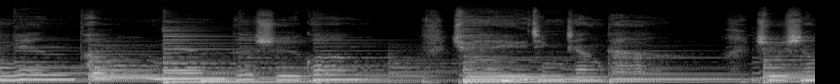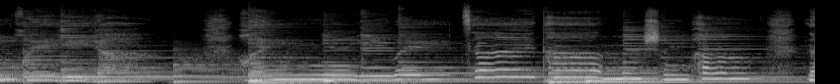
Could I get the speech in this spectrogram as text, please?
开始想念童时光，却已经长大，只剩回忆啊，怀念依偎在他们身旁，那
